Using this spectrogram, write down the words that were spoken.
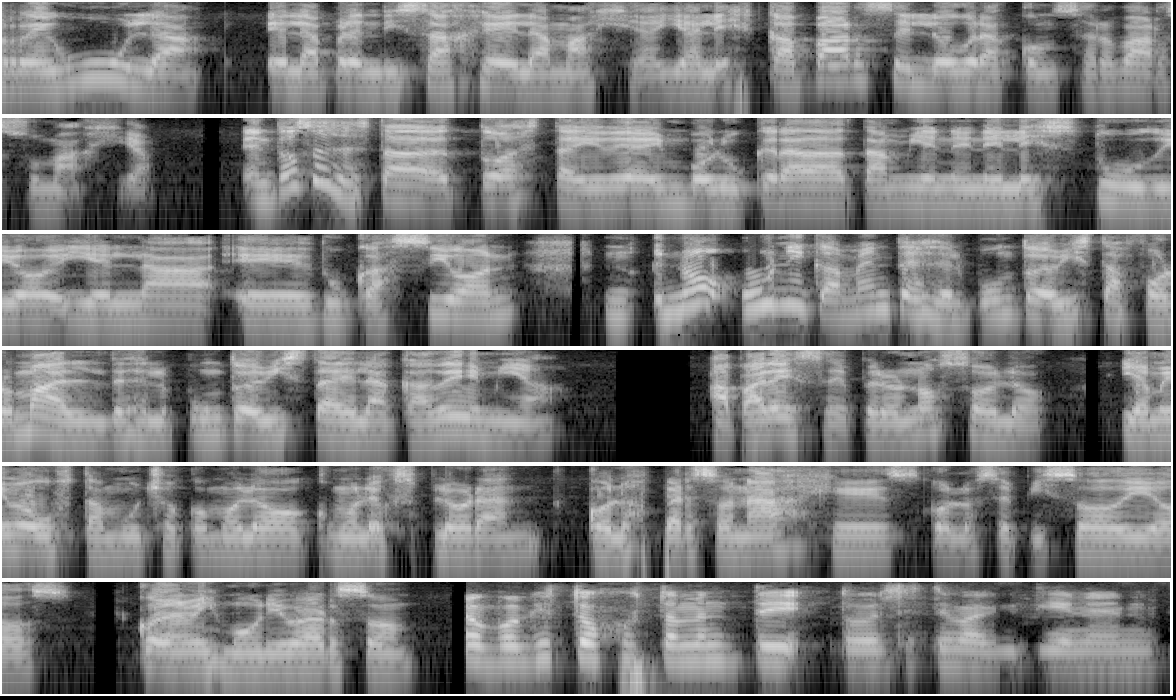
regula el aprendizaje de la magia y al escaparse logra conservar su magia. Entonces está toda esta idea involucrada también en el estudio y en la educación, no únicamente desde el punto de vista formal, desde el punto de vista de la academia. Aparece, pero no solo. Y a mí me gusta mucho cómo lo, cómo lo exploran, con los personajes, con los episodios, con el mismo universo. Porque esto justamente, todo el sistema que tienen,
